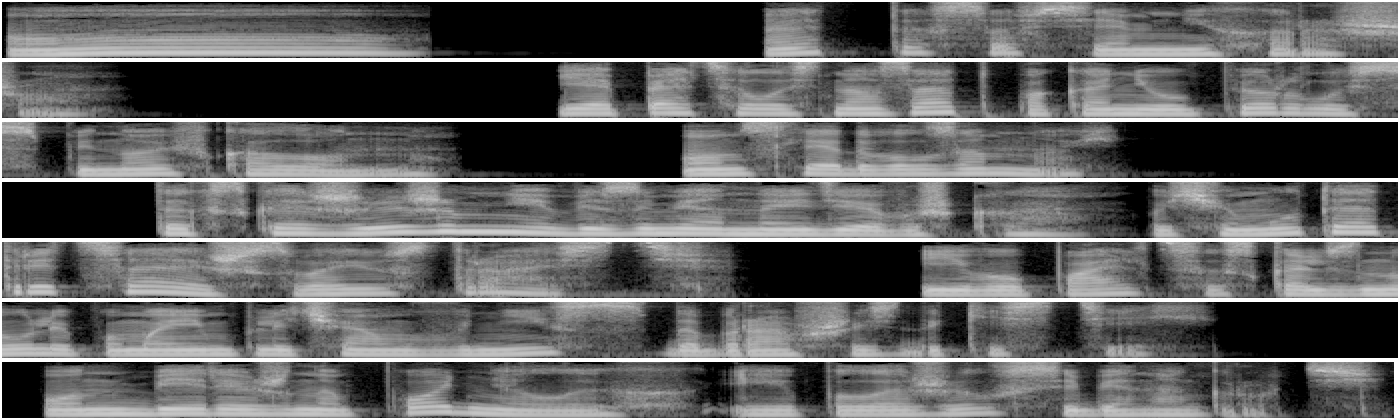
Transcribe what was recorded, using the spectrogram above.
О, это совсем нехорошо. Я пятилась назад, пока не уперлась спиной в колонну. Он следовал за мной. Так скажи же мне, безымянная девушка, почему ты отрицаешь свою страсть? Его пальцы скользнули по моим плечам вниз, добравшись до кистей. Он бережно поднял их и положил себе на грудь.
